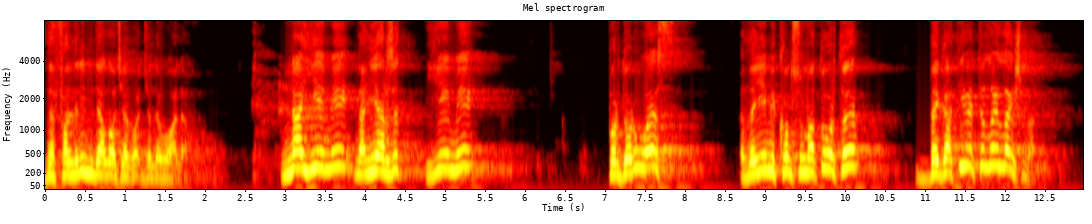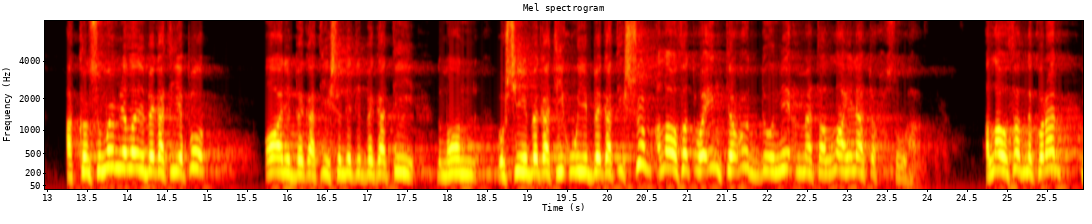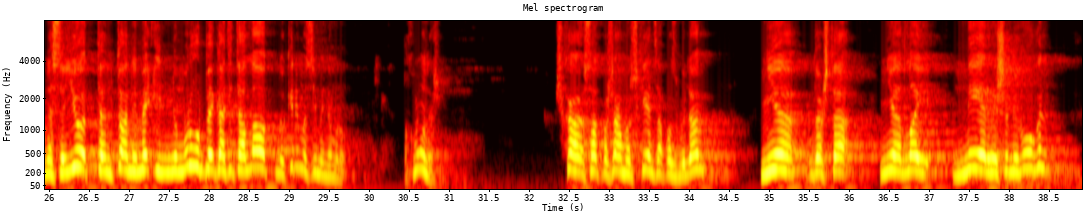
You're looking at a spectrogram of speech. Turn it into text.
dhe falënderimit ndaj Allahut xhelle ue ala. Na jemi, na njerëzit, jemi përdorues dhe jemi konsumatorë të begative të llojllojshme. A konsumojmë një lloj begatie po? Ari begati, shëndeti begati, domethon ushqimi begati, uji begati shumë. Allahu thot wa in ta'uddu ni'mat Allahi la tuhsuha. Allahu thot në Kur'an, nëse ju tentoni me i numëru begatit e Allahut, nuk keni mundësi me i numëru. Nuk mundesh. Çka sot për shembull shkenca po zbulon një ndoshta një lloj nervi shumë i vogël,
